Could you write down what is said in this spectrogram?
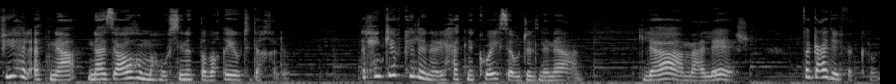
في هالأثناء نازعوهم مهووسين الطبقية وتدخلوا. الحين كيف كلنا ريحتنا كويسة وجلدنا ناعم؟ لا معليش. فقعدوا يفكرون.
